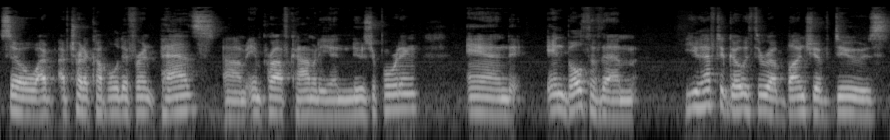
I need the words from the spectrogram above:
So I've, I've tried a couple of different paths: um, improv, comedy, and news reporting. And in both of them, you have to go through a bunch of dues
